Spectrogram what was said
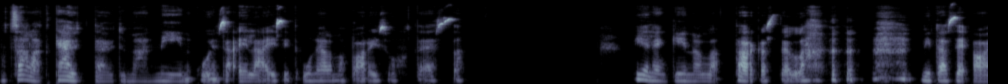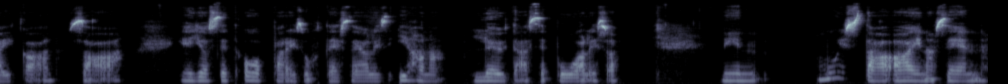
Mutta sä alat käyttäytymään niin kuin sä eläisit unelma parisuhteessa. Mielenkiinnolla tarkastella, mitä se aikaan saa. Ja jos et ole parisuhteessa ja olisi ihana löytää se puoliso, niin muistaa aina sen,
